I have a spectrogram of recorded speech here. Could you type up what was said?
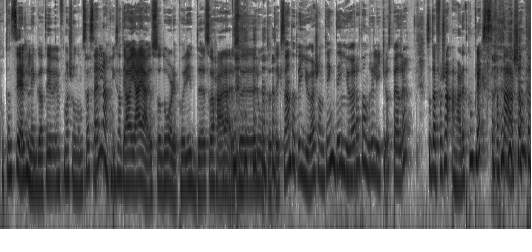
potensielt negativ informasjon om seg selv. Da. Ikke sant? Ja, jeg er jo så dårlig på å rydde, så her er det så rotete. Ikke sant? At vi gjør sånne ting, det gjør at andre liker oss bedre. Så derfor så er det et kompleks at det er sånn.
